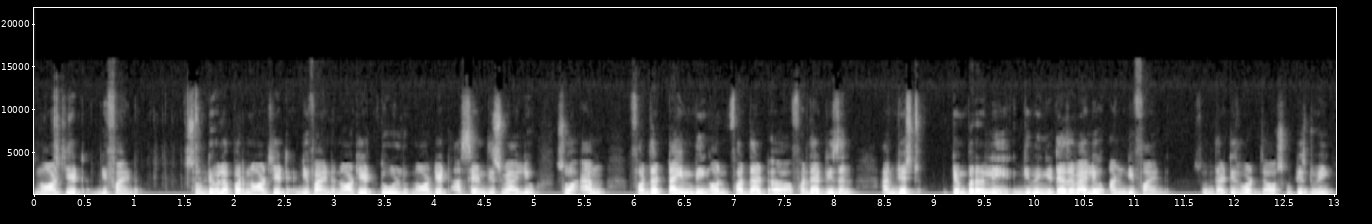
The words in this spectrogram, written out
not yet defined. So developer not yet defined not yet told not yet assigned this value. So i'm for the time being on for that uh, for that reason i'm just temporarily giving it as a value undefined. So that is what javascript is doing.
